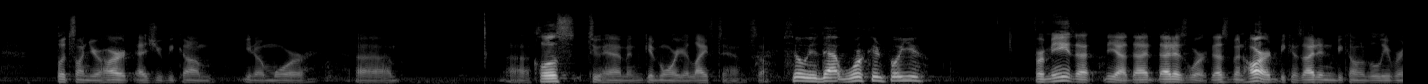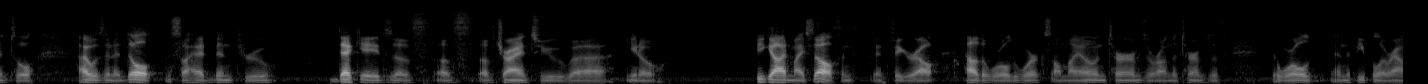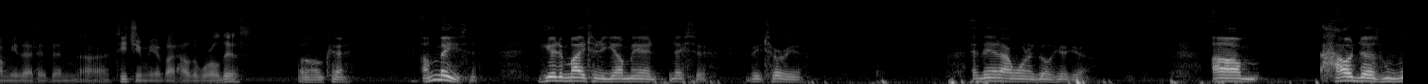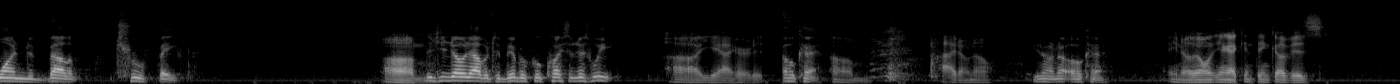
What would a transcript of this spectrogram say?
puts on your heart as you become you know more uh, uh, close to Him and give more of your life to Him. So. So is that working for you? For me, that yeah, that that has worked. That's been hard because I didn't become a believer until I was an adult, so I had been through decades of of of trying to uh, you know be God myself and and figure out how the world works on my own terms or on the terms of the world and the people around me that have been uh, teaching me about how the world is. Oh, okay. Amazing. Give the mic to the young man next to Victoria. And then I want to go here, Joe. Um, how does one develop true faith? Um, Did you know that was a biblical question this week? uh, yeah, I heard it. Okay. Um, I don't know. You don't know? Okay. You know, the only thing I can think of is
